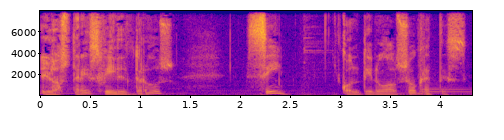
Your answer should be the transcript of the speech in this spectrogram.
¿Los tres filtros? Sí, continuó Sócrates.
